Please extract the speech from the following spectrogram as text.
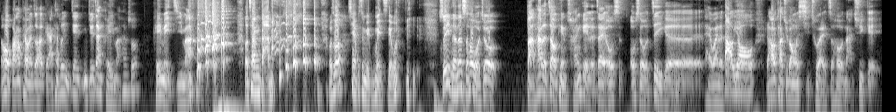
然后我帮他拍完之后，他给他看说你今天你觉得这样可以吗？他说可以美肌吗？我这样打的。我说现在不是美不美肌的问题，所以呢，那时候我就把他的照片传给了在欧斯欧首这个台湾的导游，导游然后他去帮我洗出来之后拿去给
